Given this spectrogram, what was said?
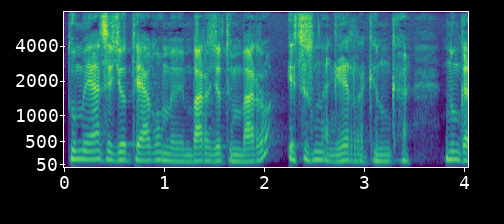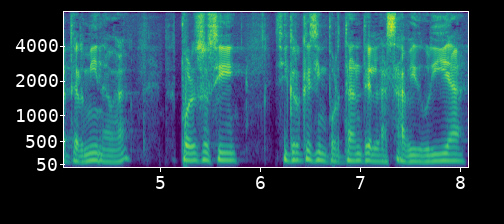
tú me haces, yo te hago, me embarras, yo te embarro. Esto es una guerra que nunca, nunca termina, ¿verdad? Por eso sí, sí creo que es importante la sabiduría,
